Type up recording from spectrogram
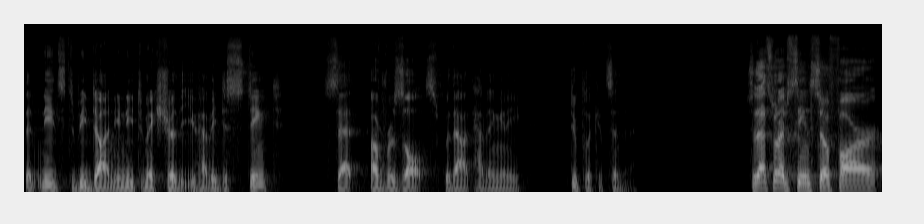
that needs to be done. You need to make sure that you have a distinct set of results without having any duplicates in there. So that's what I've seen so far.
